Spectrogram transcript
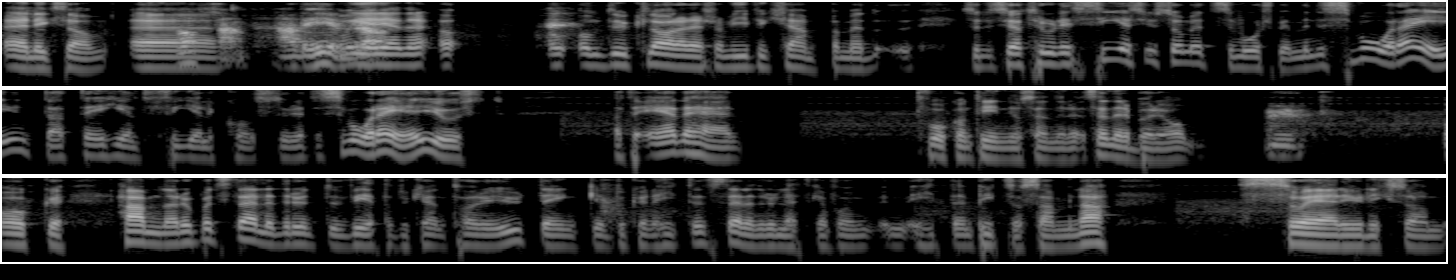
Eh, liksom. Eh, Ja, ja det är ju bra. o- om, du klarar det som vi fick kämpa med. Så, det- så jag tror det ses ju som ett svårt spel. Men det svåra är ju inte att det är helt felkonstruerat. Det svåra är just att det är det här två continue och sen är det, sen är det börja om. Mm. Och eh, hamnar du på ett ställe där du inte vet att du kan ta dig ut enkelt och kunna hitta ett ställe där du lätt kan få en, en- hitta en pizza och samla så är det ju liksom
